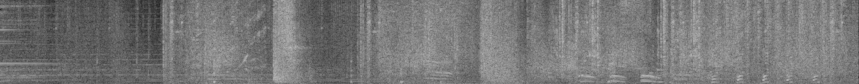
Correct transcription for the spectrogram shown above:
Move! Move, move, move! Huck, huck, huck, huck.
